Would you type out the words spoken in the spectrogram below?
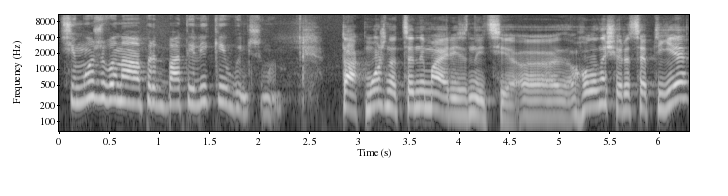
чи може вона придбати ліки в іншому? Так, можна, це немає різниці. Е, Головне, що рецепт є,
